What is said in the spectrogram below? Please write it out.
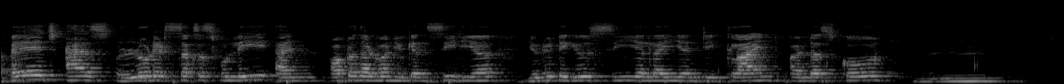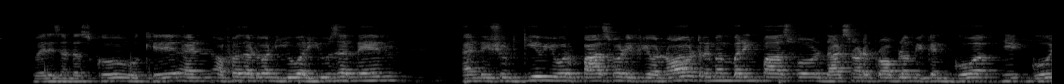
The page has loaded successfully and after that one you can see here you need to give client client underscore. Mm, where is underscore? Okay and after that one your username and you should give your password. If you are not remembering password that's not a problem. You can go go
